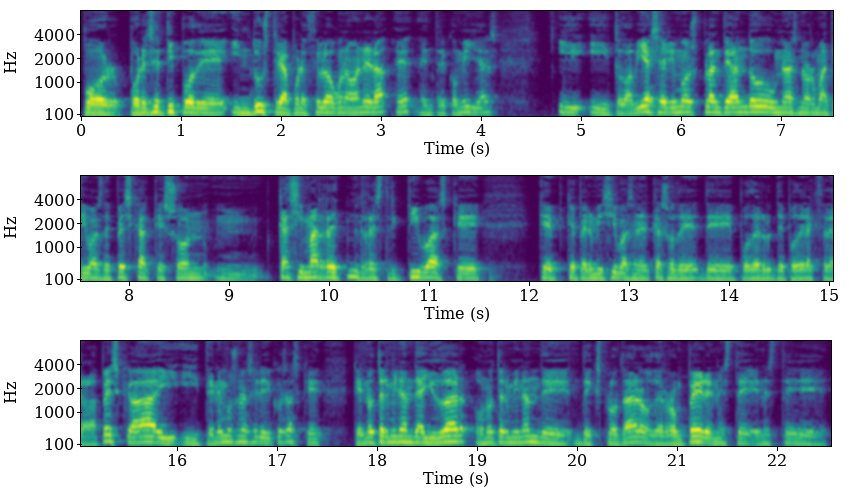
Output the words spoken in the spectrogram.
por, por ese tipo de industria, por decirlo de alguna manera, ¿eh? entre comillas, y, todavía seguimos planteando unas normativas de pesca que son mm, casi más restrictivas que, que, permisivas en el caso de, poder, de poder acceder a la pesca y, tenemos una serie de cosas que, que, no terminan de ayudar o no terminan de, explotar o de romper en este, en este,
